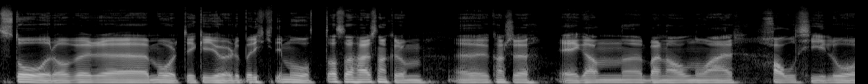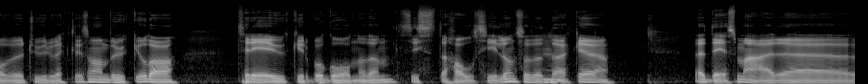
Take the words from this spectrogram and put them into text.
står over eh, måltid, ikke gjør det på riktig måte. Altså Her snakker vi om eh, kanskje Egan Bernal nå er halv kilo over turvekt. Liksom. Han bruker jo da tre uker på å gå ned den siste halvkiloen, så det, det er ikke det er det som er eh,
